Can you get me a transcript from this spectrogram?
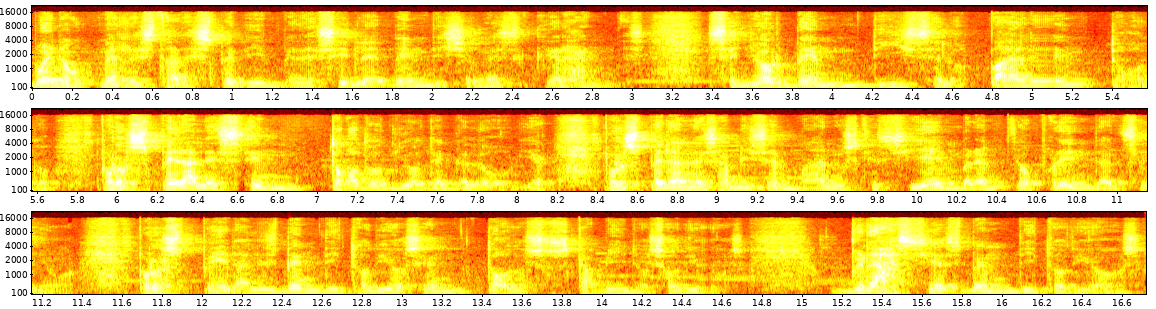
bueno, me resta despedirme, decirle bendiciones grandes. Señor, bendícelos, Padre, en todo. Prospérales en todo, Dios de gloria. Prospérales a mis hermanos que siembran, que ofrendan, Señor. Prospérales, bendito Dios, en todos sus caminos, oh Dios. Gracias, bendito Dios.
